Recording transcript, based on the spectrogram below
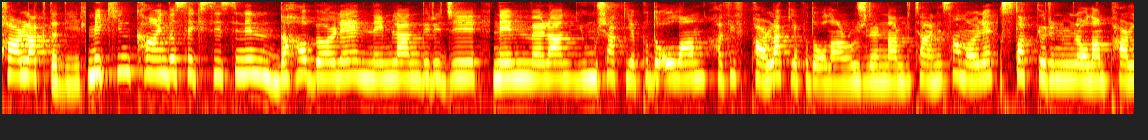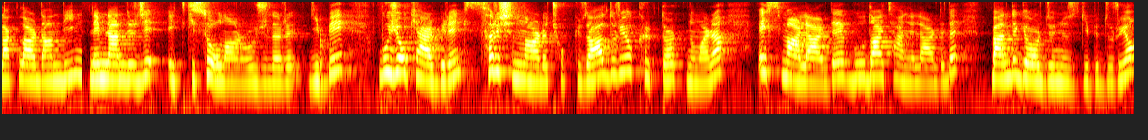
parlak da değil. MAC'in Kinda Sexy'sinin daha böyle nemlendirici, nem veren, yumuşak yapıda olan, hafif parlak yapıda olan rujlarından bir tanesi ama öyle ıslak görünümlü olan parlaklardan değil, nemlendirici etkisi olan rujları gibi. Bu Joker bir renk. Sarışınlarda çok güzel duruyor. 44 numara. Esmerlerde, buğday tenlilerde de bende gördüğünüz gibi duruyor.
